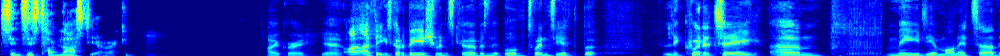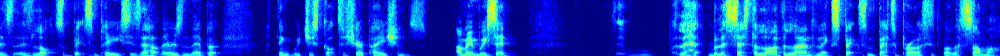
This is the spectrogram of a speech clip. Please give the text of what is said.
since this time last year, I reckon. I agree. Yeah, I, I think it's got to be issuance curve, isn't it, Paul? The twentieth, but liquidity, um, media monitor. There's there's lots of bits and pieces out there, isn't there? But think we just got to show patience. I mean, we said we'll assess the lie of the land and expect some better prices by the summer.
